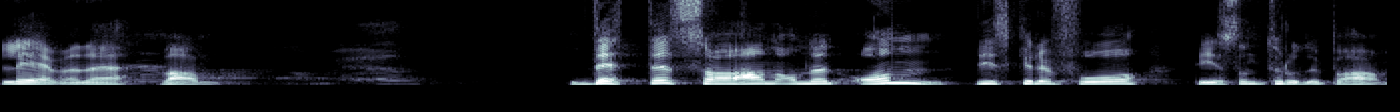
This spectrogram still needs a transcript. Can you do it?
levende vann'. Dette sa han om den ånd de skulle få, de som trodde på ham.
